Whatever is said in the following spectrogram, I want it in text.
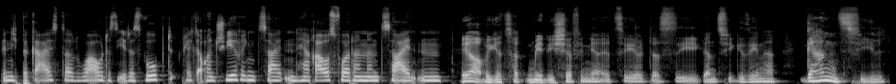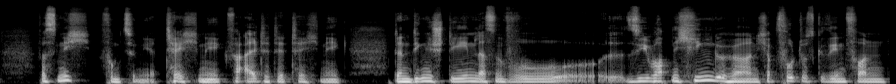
bin ich begeistert, wow, dass ihr das wuppt. Vielleicht auch in schwierigen Zeiten, herausfordernden Zeiten. Ja, aber jetzt hat mir die Chefin ja erzählt, dass sie ganz viel gesehen hat. Ganz viel, was nicht funktioniert. Technik, veraltete Technik, dann Dinge stehen lassen, wo sie überhaupt nicht hingehören. Ich habe Fotos gesehen von,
